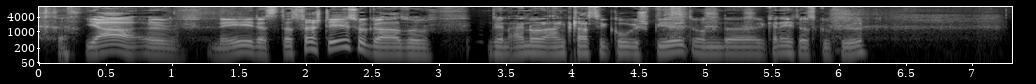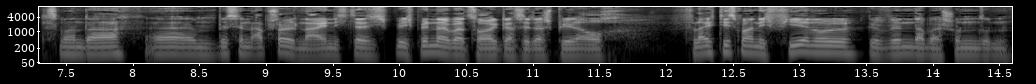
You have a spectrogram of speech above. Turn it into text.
ja, äh, nee, das, das verstehe ich sogar. Also den einen oder anderen Klassiko gespielt und äh, kenne ich das Gefühl dass man da äh, ein bisschen abschaltet. Nein, ich, ich, ich bin da überzeugt, dass sie das Spiel auch vielleicht diesmal nicht 4-0 gewinnen, aber schon so ein,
